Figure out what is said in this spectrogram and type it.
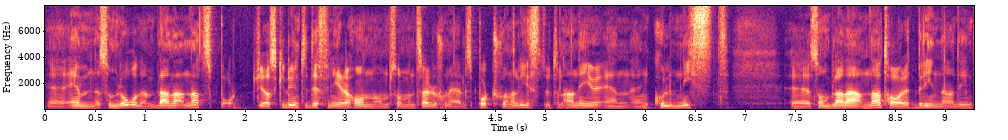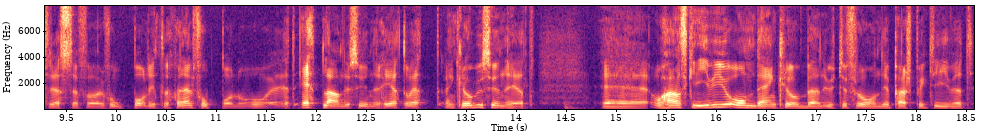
eh, ämnesområden, bland annat sport. Jag skulle inte definiera honom som en traditionell sportjournalist utan han är ju en, en kolumnist Eh, som bland annat har ett brinnande intresse för fotboll, internationell fotboll och ett, ett land i synnerhet och ett, en klubb i synnerhet. Eh, och han skriver ju om den klubben utifrån det perspektivet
